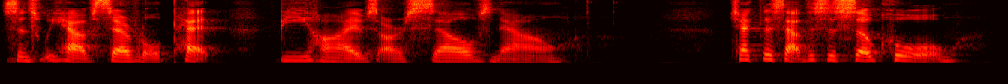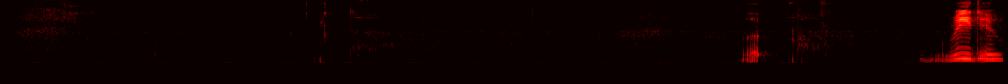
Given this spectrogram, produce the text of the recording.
since we have several pet beehives ourselves now. Check this out. This is so cool. Redo.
